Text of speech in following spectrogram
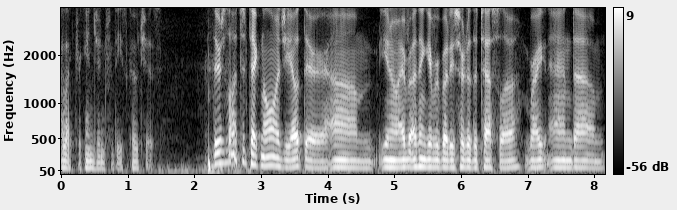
electric engine for these coaches? There's lots of technology out there. Um, you know, I, think everybody's heard of the Tesla, right? And um,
